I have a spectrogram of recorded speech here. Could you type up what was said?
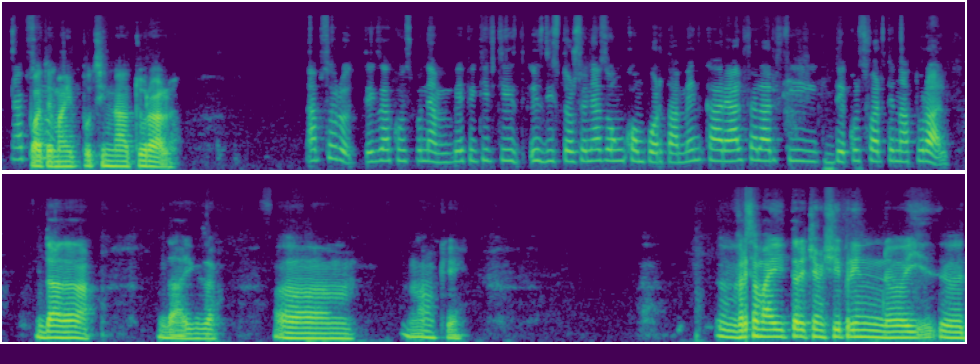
Absolut. Poate mai puțin natural. Absolut, exact cum spuneam, efectiv îți distorsionează un comportament care altfel ar fi decurs foarte natural. Da, da, da. Da, exact. Um, ok. Vrei să mai trecem și prin uh,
